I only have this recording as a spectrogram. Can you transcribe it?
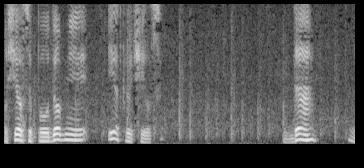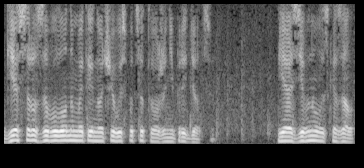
Уселся поудобнее и отключился. Да, Гессеру с Завулоном этой ночью выспаться тоже не придется. Я зевнул и сказал,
